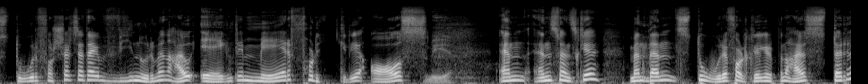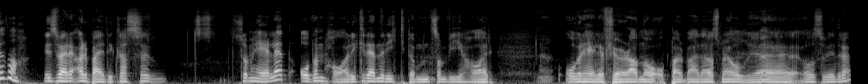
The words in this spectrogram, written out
stor forskjell. Så jeg tenker Vi nordmenn er jo egentlig mer folkelige av oss enn en svensker. Men den store folkelige gruppen er jo større, da. I Sverige. Arbeiderklasse som helhet. Og de har ikke den rikdommen som vi har over hele fjøla nå, opparbeida oss med olje videre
